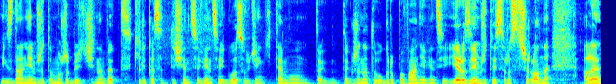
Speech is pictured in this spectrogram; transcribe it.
ich zdaniem, że to może być nawet kilkaset tysięcy więcej głosów dzięki temu, tak, także na to ugrupowanie. Więc ja rozumiem, że to jest rozstrzelone, ale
